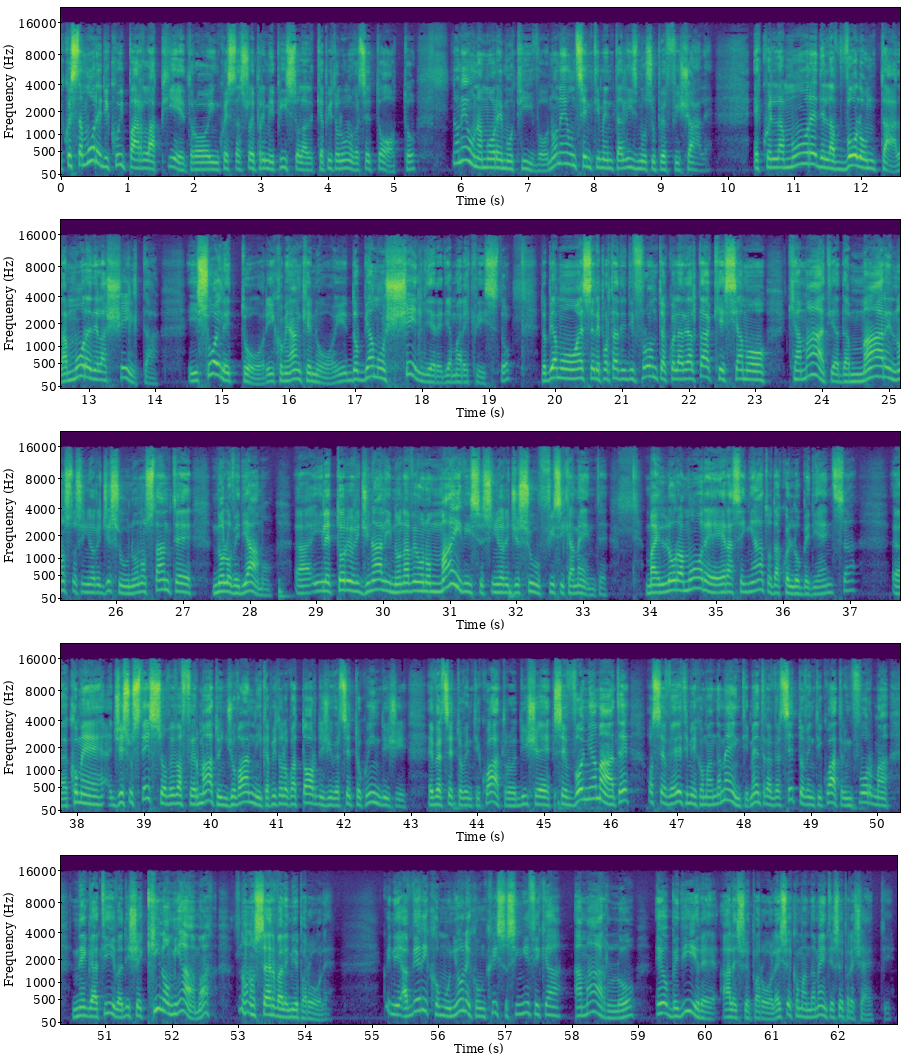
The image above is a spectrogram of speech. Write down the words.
Quest'amore di cui parla Pietro in questa sua prima epistola, capitolo 1, versetto 8, non è un amore emotivo, non è un sentimentalismo superficiale, è quell'amore della volontà, l'amore della scelta. I suoi lettori, come anche noi, dobbiamo scegliere di amare Cristo, dobbiamo essere portati di fronte a quella realtà che siamo chiamati ad amare il nostro Signore Gesù, nonostante non lo vediamo. Uh, I lettori originali non avevano mai visto il Signore Gesù fisicamente, ma il loro amore era segnato da quell'obbedienza, eh, come Gesù stesso aveva affermato in Giovanni capitolo 14 versetto 15 e versetto 24, dice se voi mi amate osserverete i miei comandamenti, mentre al versetto 24 in forma negativa dice chi non mi ama non osserva le mie parole. Quindi avere comunione con Cristo significa amarlo e obbedire alle sue parole, ai suoi comandamenti, ai suoi precetti.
